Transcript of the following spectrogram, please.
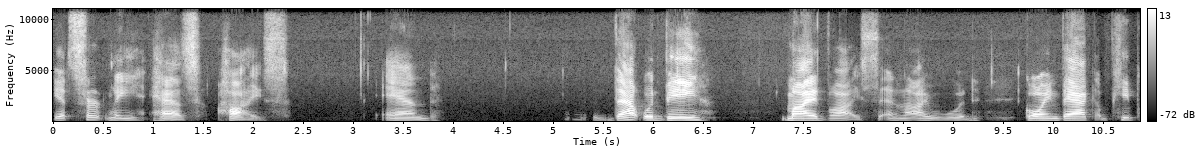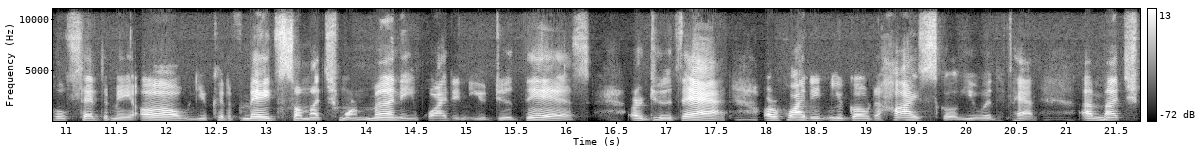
it certainly has highs. And that would be my advice. And I would going back, people said to me, Oh, you could have made so much more money. Why didn't you do this or do that? Or why didn't you go to high school? You would have had a much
